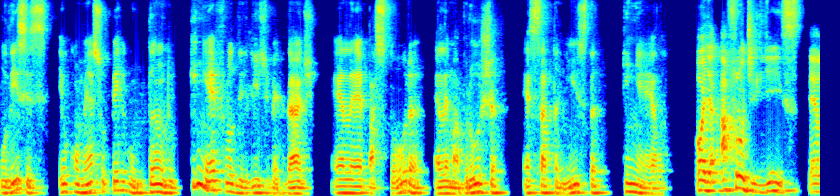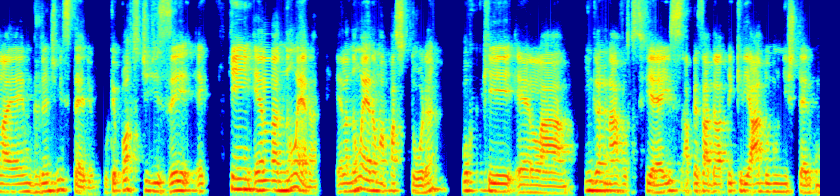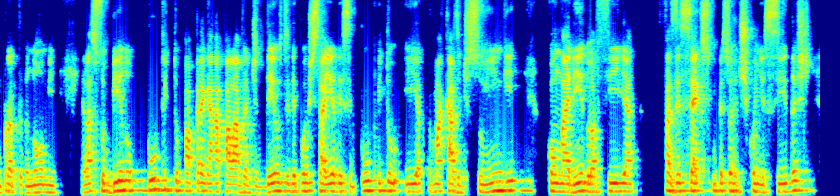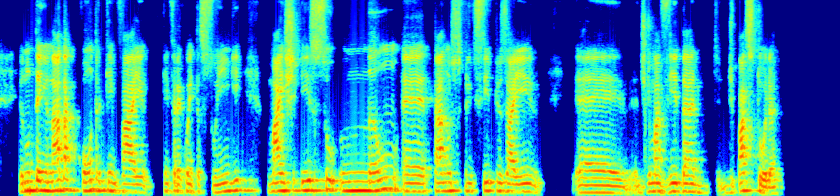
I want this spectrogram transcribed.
Ulisses, eu começo perguntando quem é Frodelis de verdade? Ela é pastora? Ela é uma bruxa? É satanista? Quem é ela? Olha, a Flor de Lis, ela é um grande mistério. O que eu posso te dizer é quem ela não era. Ela não era uma pastora, porque ela enganava os fiéis, apesar dela ter criado um ministério com o próprio nome, ela subia no púlpito para pregar a palavra de Deus e depois saía desse púlpito e ia para uma casa de swing com o marido, a filha, fazer sexo com pessoas desconhecidas. Eu não tenho nada contra quem vai, quem frequenta swing, mas isso não está é, tá nos princípios aí é, de uma vida de pastora.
